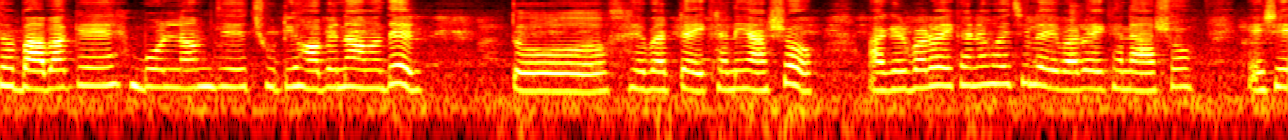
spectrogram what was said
তো বাবাকে বললাম যে, ছুটি হবে না আমাদের। তো এবারটা এখানেই আসো। আগের বারও এখানে হয়েছিল, এবারও এখানে আসো। এসে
